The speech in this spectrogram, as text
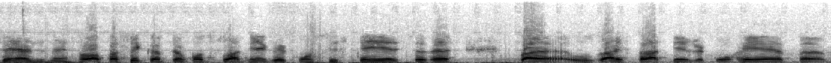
Sérgio, né? Para ser campeão contra o Flamengo é consistência, né? Pra usar a estratégia correta,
